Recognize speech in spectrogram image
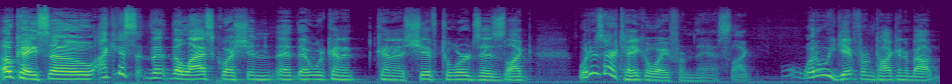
Okay, so I guess the the last question that, that we're gonna kind of shift towards is like, what is our takeaway from this? Like, what do we get from talking about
